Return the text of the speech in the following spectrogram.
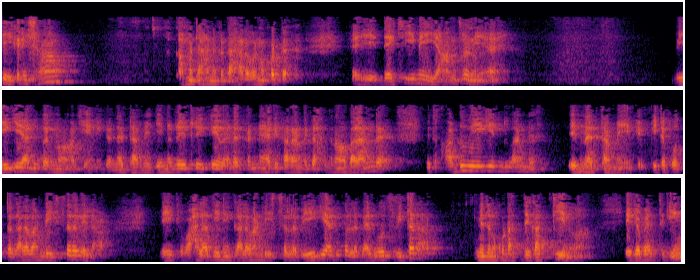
ඒක නිසා කමඨහනකට හරවනකොට ඒ දැකීමේ යාන්ත්‍රණය වේගය අඩු කරනවා කියන එක. නැත්නම් මේ ජෙනරේටර් එකේ වැඩ කරන හැටි කරන්ට් එක හදනවා බලන්න. මේක අඩු වේගයෙන් දුවන්න. එහෙම නැත්නම් මේක පිටපොත්ත ගලවන්න ඉස්සර වෙලා ඒක වහලා තියෙන ගලවන්න ඉස්සරලා වේගය අඩු කරලා බැලුවොත් විතරක් මෙතන කොටස් දෙකක් තියෙනවා. එක පැත්තකින්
